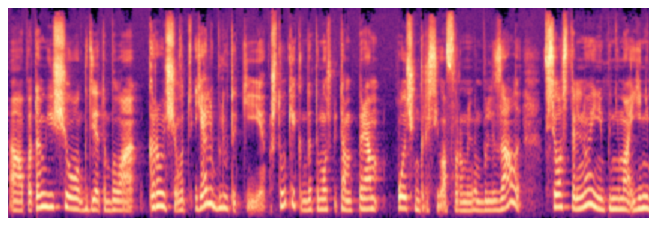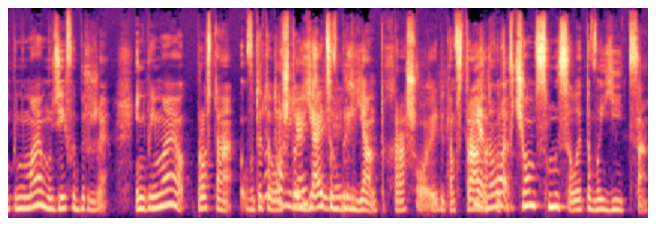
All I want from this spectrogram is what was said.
а потом еще где-то была. Короче, вот я люблю такие штуки, когда ты можешь там прям очень красиво оформлены были залы. Все остальное я не понимаю. Я не понимаю музей Фаберже. Я не понимаю просто вот ну, этого, что яйца, яйца в бриллиантах хорошо, или там в стразах. Не, ну... В чем смысл этого яйца?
